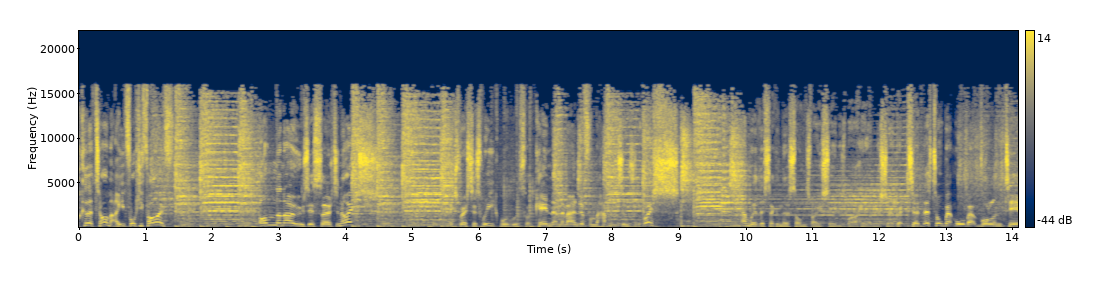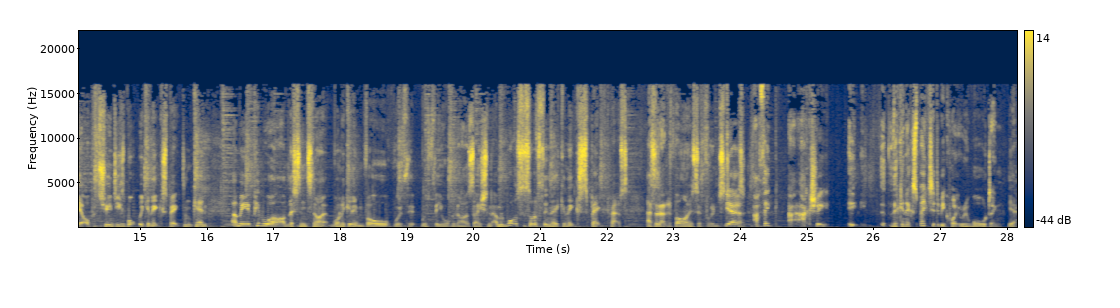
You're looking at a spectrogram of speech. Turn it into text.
Look at the time, 8.45. On the nose is Thursday night. Express this week, with Ken and Amanda from Hampton to the Voice. And we're the second of the songs very soon as well here on the show. But uh, let's talk about more about volunteer opportunities, what we can expect. And Ken, I mean, if people are listening tonight want to get involved with it, with the organisation, I mean, what's the sort of thing they can expect, perhaps as an advisor, for instance? Yeah, I think actually it, they can expect it to be quite rewarding. Yeah.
